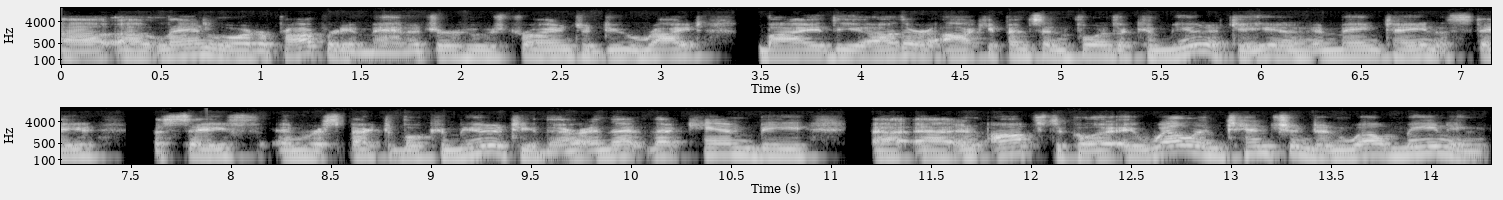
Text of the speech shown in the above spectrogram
uh, uh, landlord or property manager who is trying to do right by the other occupants and for the community and, and maintain a state a safe and respectable community there, and that that can be uh, uh, an obstacle, a well intentioned and well meaning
